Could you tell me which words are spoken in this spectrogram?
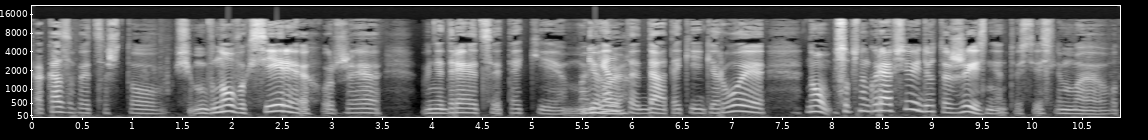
оказывается, что в, общем, в новых сериях уже внедряются и такие моменты, герои. да, такие герои. Но, собственно говоря, все идет из жизни. То есть, если мы вот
